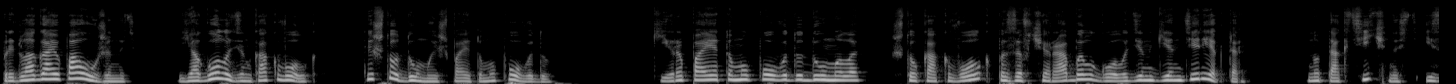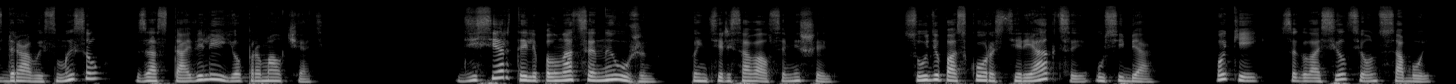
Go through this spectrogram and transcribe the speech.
«Предлагаю поужинать. Я голоден, как волк. Ты что думаешь по этому поводу?» Кира по этому поводу думала, что как волк позавчера был голоден гендиректор, но тактичность и здравый смысл заставили ее промолчать. «Десерт или полноценный ужин?» – поинтересовался Мишель. Судя по скорости реакции у себя. «Окей», – согласился он с собой.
